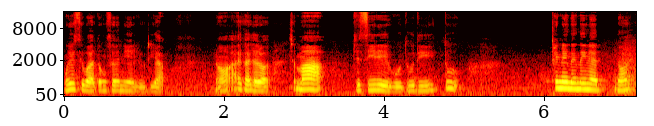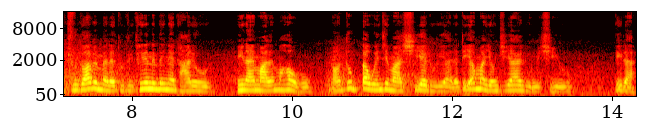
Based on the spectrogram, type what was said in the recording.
ဝိစီဝါတုံးဆွဲနေတဲ့လူတယောက် နော်အဲ့ခါကျတော့ကျမပစ္စည်းတွေကိုသူဒီသူထိနေနေနေနဲ့နော်ယူသွားပြင်မဲ့လည်းသူဒီထိနေနေနေနဲ့ဓာတ်တွေကိုနေနိုင်မှာလည်းမဟုတ်ဘူးနော်သူပတ်ဝန်းကျင်မှာရှိရလူတွေကလည်းတရားမှယုံကြည်ရတဲ့လူမရှိဘူးသိလား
